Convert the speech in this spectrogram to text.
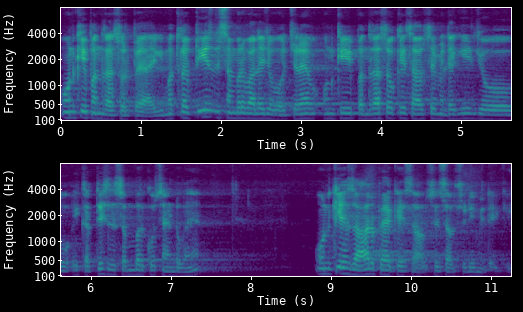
उनकी पंद्रह सौ रुपये आएगी। मतलब तीस दिसंबर वाले जो वोचर हैं, उनकी पंद्रह सौ के हिसाब से मिलेगी, जो इकतीस दिसंबर को सेंड हुए हैं। उनकी हज़ार रुपये के हिसाब से सब्सिडी मिलेगी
